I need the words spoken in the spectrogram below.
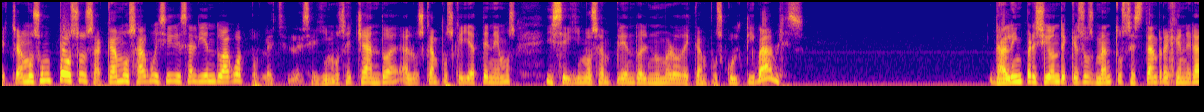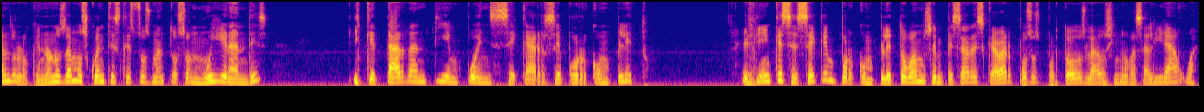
echamos un pozo, sacamos agua y sigue saliendo agua, pues le, seguimos echando a, los campos que ya tenemos y seguimos ampliando el número de campos cultivables. Da la impresión de que esos mantos se están regenerando. Lo que no nos damos cuenta es que estos mantos son muy grandes y que tardan tiempo en secarse por completo. El día en que se sequen por completo vamos a empezar a excavar pozos por todos lados y no va a salir agua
